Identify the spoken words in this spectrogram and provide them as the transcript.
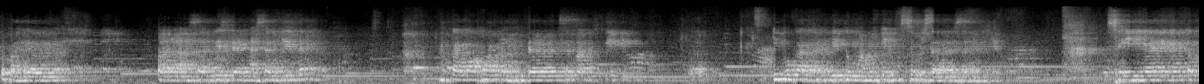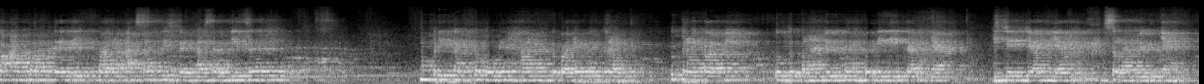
Kepada para asantis dan asatiza maka mohon dalam kesempatan ini dibukakan pintu maaf yang sebesar-besarnya sehingga dengan kemaafan dari para asatis dan asatiza memberikan kemudahan kepada putra putra kami untuk melanjutkan pendidikannya di jenjang yang selanjutnya.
